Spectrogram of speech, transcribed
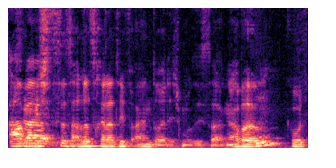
für Aber mich ist das alles relativ eindeutig, muss ich sagen. Aber Hm? gut.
